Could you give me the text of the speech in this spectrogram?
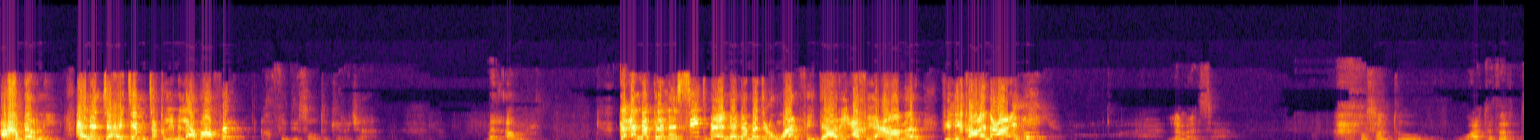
أخبرني هل انتهيت من تقليم الأظافر؟ اخفضي صوتك رجاء ما الأمر كأنك نسيت بأننا مدعوان في دار أخي عامر في لقاء عائلي لم انسى اتصلت واعتذرت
